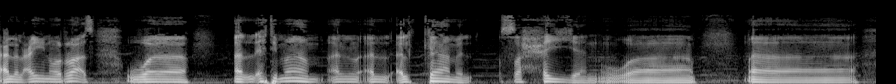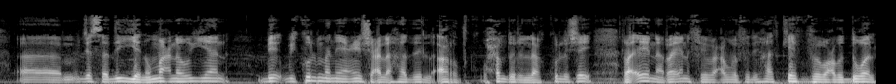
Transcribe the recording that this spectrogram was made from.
على العين والرأس. والاهتمام الكامل صحيا و آه، آه، جسديا ومعنويا بكل من يعيش على هذه الأرض. والحمد لله كل شيء. رأينا رأينا في بعض الفيديوهات كيف في بعض الدول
